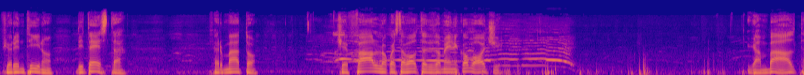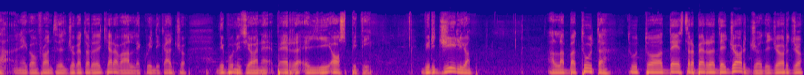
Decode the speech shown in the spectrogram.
Fiorentino di testa, fermato, c'è fallo questa volta di Domenico Voci, gamba alta nei confronti del giocatore del Chiaravalle, quindi calcio di punizione per gli ospiti. Virgilio alla battuta, tutto a destra per De Giorgio, De Giorgio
